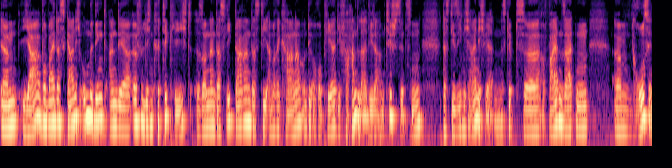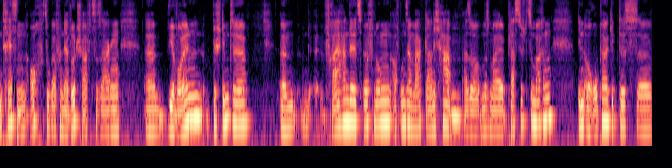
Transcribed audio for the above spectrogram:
Ähm, ja, wobei das gar nicht unbedingt an der öffentlichen Kritik liegt, sondern das liegt daran, dass die Amerikaner und die Europäer, die Verhandler, die da am Tisch sitzen, dass die sich nicht einig werden. Es gibt äh, auf beiden Seiten ähm, große Interessen, auch sogar von der Wirtschaft, zu sagen, äh, wir wollen bestimmte ähm, Freihandelsöffnungen auf unserem Markt gar nicht haben. Also um es mal plastisch zu machen, in Europa gibt es äh,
